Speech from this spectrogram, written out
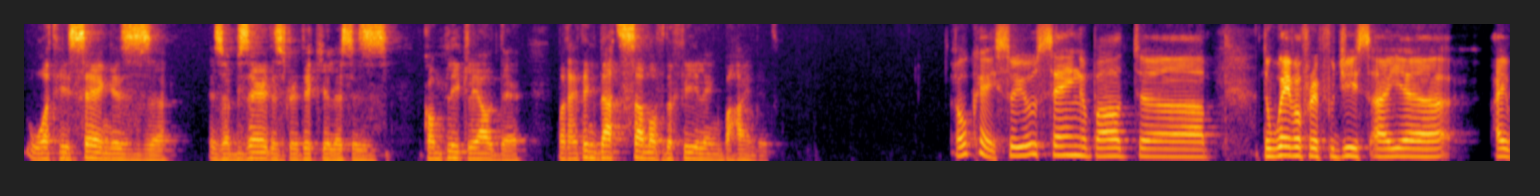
what he's saying is uh, is absurd, is ridiculous, is completely out there. But I think that's some of the feeling behind it. Okay, so you're saying about uh, the wave of refugees. I uh, I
